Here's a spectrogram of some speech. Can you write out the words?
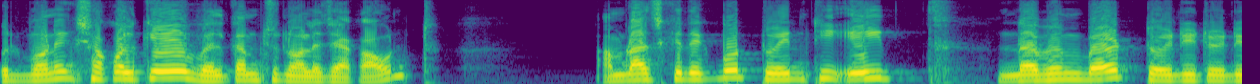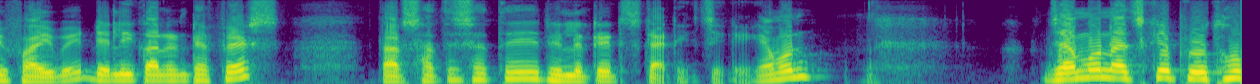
গুড মর্নিং সকলকে ওয়েলকাম টু নলেজ অ্যাকাউন্ট আমরা আজকে দেখব twenty eight November twenty twenty ফাইভে ডেলি কারেন্ট অ্যাফেয়ার্স তার সাথে সাথে রিলেটেড স্ট্র্যাটেজিকে কেমন? যেমন আজকে প্রথম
